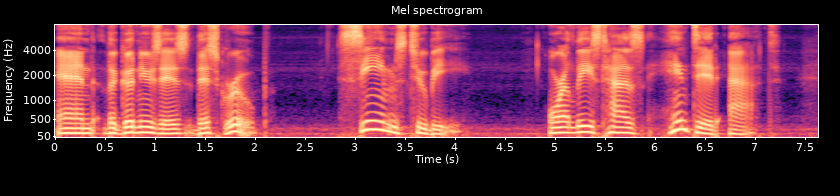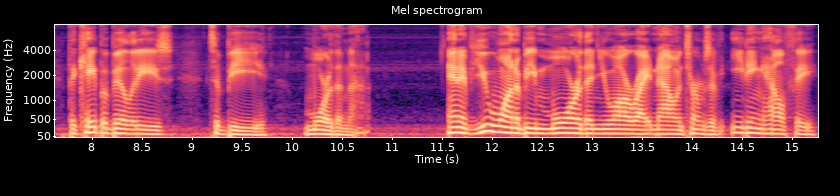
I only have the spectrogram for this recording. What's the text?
And the good news is this group seems to be, or at least has hinted at, the capabilities to be more than that. And if you want to be more than you are right now in terms of eating healthy,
